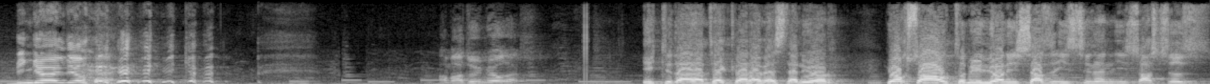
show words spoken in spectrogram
Bingöl diyorlar. Ama duymuyorlar. İktidara tekrar hevesleniyor. Yoksa 6 milyon insaz, insinin insansız.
